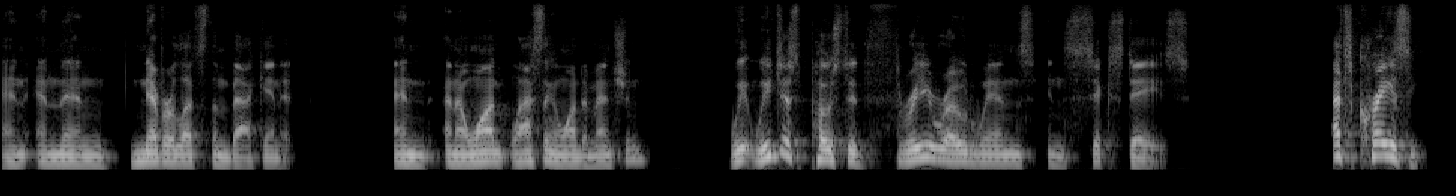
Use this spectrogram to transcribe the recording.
and and then never lets them back in it. And and I want last thing I wanted to mention, we we just posted three road wins in six days. That's crazy.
